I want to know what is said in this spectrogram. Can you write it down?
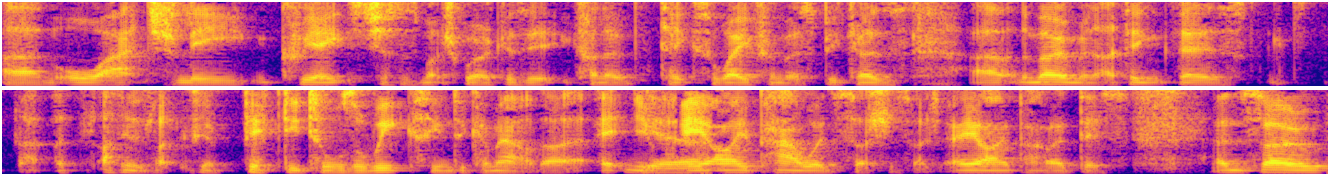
um, or actually creates just as much work as it kind of takes away from us. Because uh, at the moment, I think there's I think it's like you know, 50 tools a week seem to come out that you know, yeah. AI powered such and such, AI powered this, and so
